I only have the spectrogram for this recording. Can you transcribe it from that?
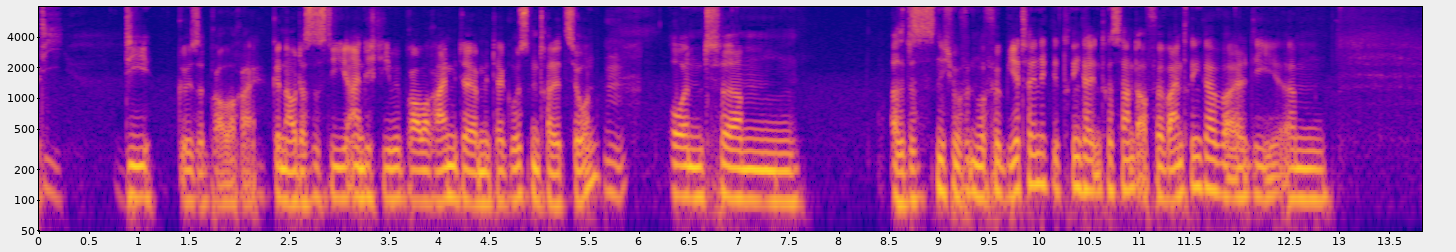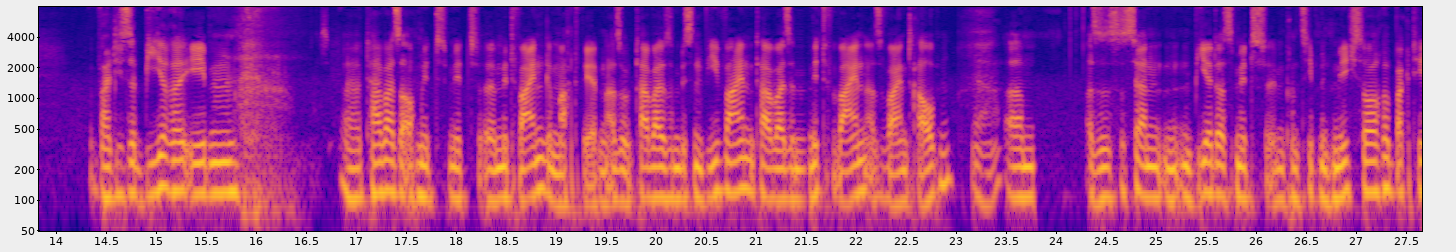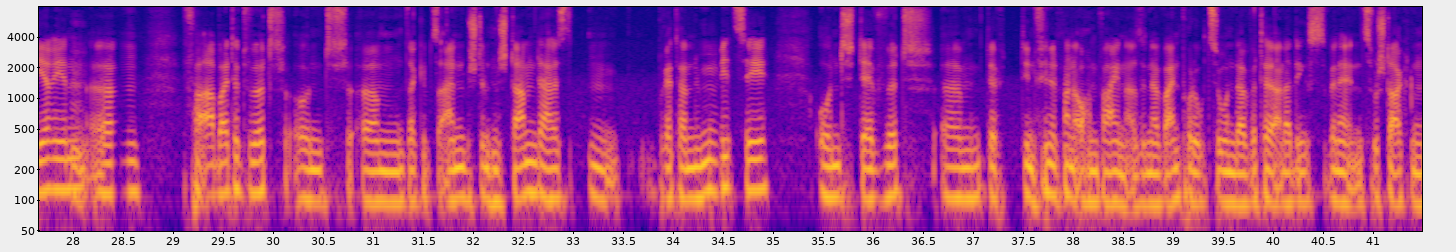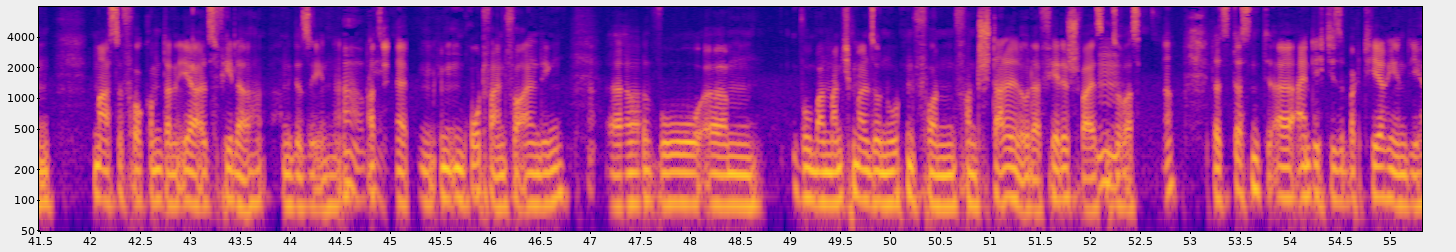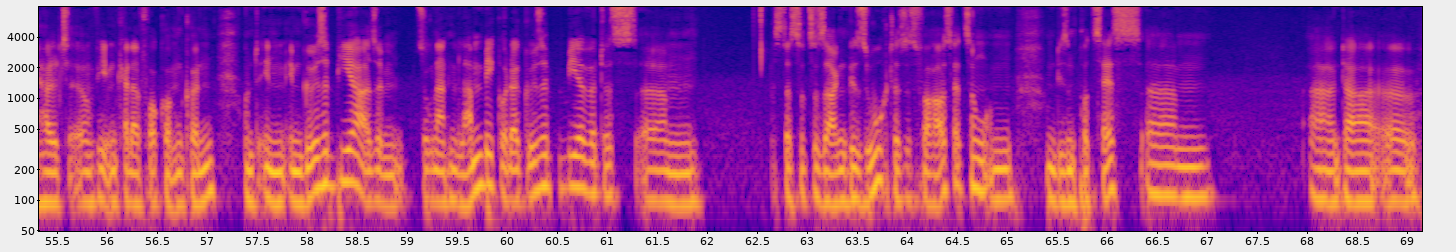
Die. die Göse Brauerei. Genau, das ist die eigentlich die Brauerei mit der mit der größten Tradition. Mhm. Und ähm, also das ist nicht nur, nur für Biertrinker interessant, auch für Weintrinker, weil die ähm, weil diese Biere eben äh, teilweise auch mit mit äh, mit Wein gemacht werden. Also teilweise ein bisschen wie Wein, teilweise mit Wein, also Weintrauben. Ja. Ähm, also es ist ja ein, ein Bier, das mit im Prinzip mit Milchsäurebakterien ähm, verarbeitet wird. Und ähm, da gibt es einen bestimmten Stamm, der heißt ähm, Brettanomyces. Und der wird, ähm, der, den findet man auch im Wein, also in der Weinproduktion. Da wird er allerdings, wenn er in zu starkem Maße vorkommt, dann eher als Fehler angesehen. Ne? Ah, okay. Also der, im, im Rotwein vor allen Dingen, äh, wo ähm, wo man manchmal so Noten von von Stall oder Pferdeschweiß Mhm. und sowas. hat, Ne? Das das sind äh, eigentlich diese Bakterien, die halt irgendwie im Keller vorkommen können. Und im im Gösebier, also im sogenannten Lambic oder Gösebier, wird es ähm, ist das sozusagen gesucht. Das ist Voraussetzung, um um diesen Prozess ähm, äh, da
